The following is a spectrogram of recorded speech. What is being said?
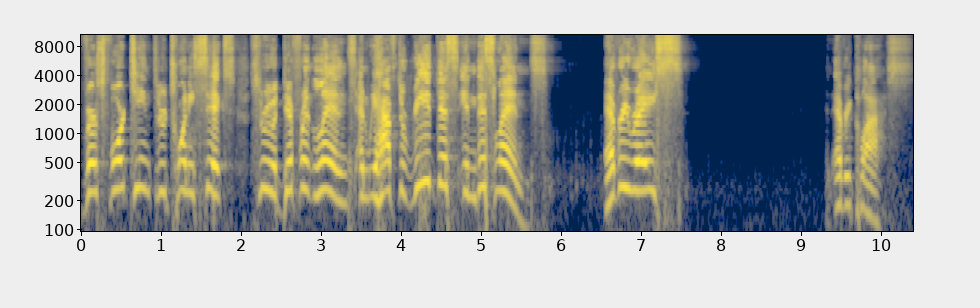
verse 14 through 26 through a different lens and we have to read this in this lens every race and every class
